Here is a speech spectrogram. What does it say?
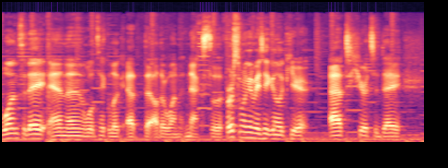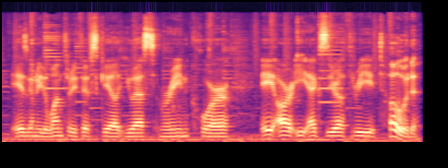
one today and then we'll take a look at the other one next. So the first one we're to be taking a look here at here today is to be the 135th scale US Marine Corps AREX03 Toad.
